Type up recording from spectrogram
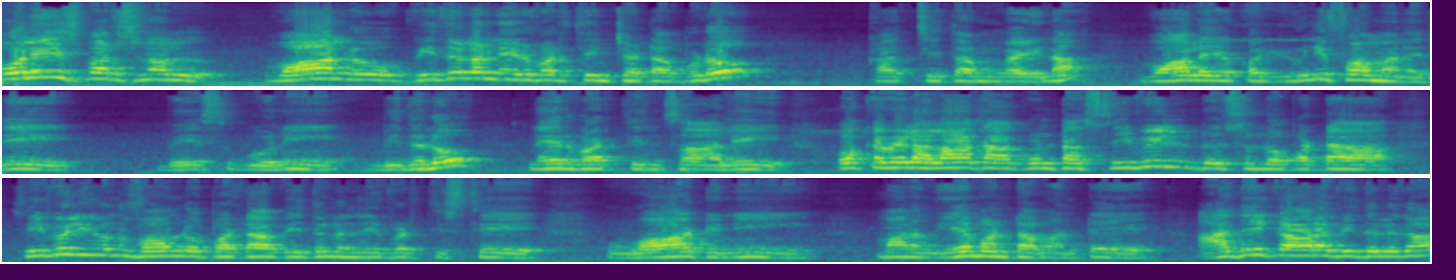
పోలీస్ పర్సనల్ వాళ్ళు విధులు నిర్వర్తించేటప్పుడు ఖచ్చితంగా వాళ్ళ యొక్క యూనిఫామ్ అనేది వేసుకొని విధులు నిర్వర్తించాలి. ఒకవేళ అలా కాకుండా సివిల్ డ్రెస్ లోపట సివిల్ యూనిఫామ్ లోపట విధులు నిర్వర్తిస్తే వాటిని మనం ఏమంటామంటే అధికార విధులుగా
